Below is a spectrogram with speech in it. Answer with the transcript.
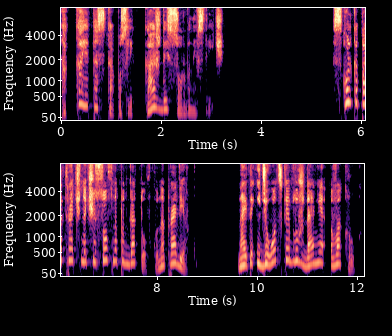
Какая тоска после каждой сорванной встречи! Сколько потрачено часов на подготовку, на проверку, на это идиотское блуждание вокруг?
